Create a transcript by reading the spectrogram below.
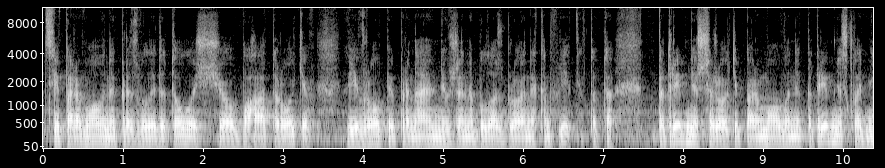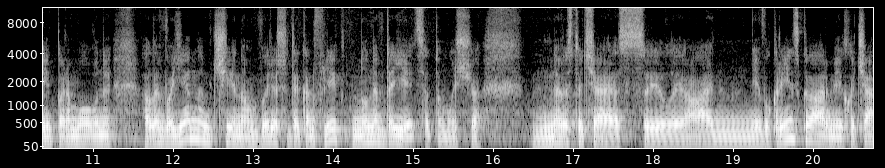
ці перемовини призвели до того, що багато років в Європі принаймні вже не було збройних конфліктів. Тобто Потрібні широкі перемовини, потрібні складні перемовини, але воєнним чином вирішити конфлікт ну не вдається, тому що не вистачає сили ані в української армії. Хоча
